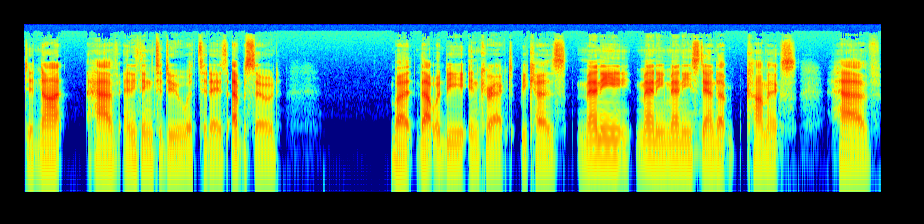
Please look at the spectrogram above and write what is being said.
did not have anything to do with today's episode, but that would be incorrect because many, many, many stand up comics have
